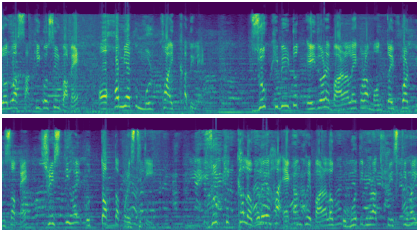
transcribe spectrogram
জ্বলোৱা চাকিগছিৰ বাবে অসমীয়াকো মূৰ্খ আখ্যা দিলে। যোগ শিবিৰটোত এইদৰে বাৰালে কৰা মন্তব্যৰ পিছতে সৃষ্টি হয় উত্তপ্ত পৰিস্থিতি। যোগ শিক্ষা ল'বলৈ অহা একাংশই বাৰালক উভতি ধৰাত সৃষ্টি হয়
